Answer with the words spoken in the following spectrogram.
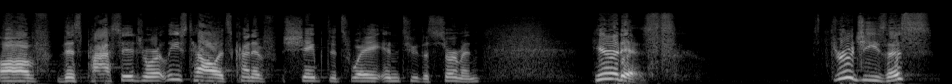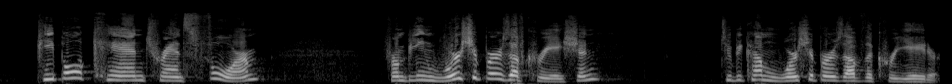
of this passage, or at least how it's kind of shaped its way into the sermon. Here it is. Through Jesus, people can transform from being worshipers of creation to become worshipers of the Creator.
